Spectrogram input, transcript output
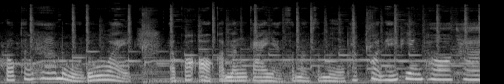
ครบทั้ง 5 หมู่ด้วย แล้วก็ออกกำลังกายอย่างสม่ำเสมอพักผ่อนให้เพียงพอค่ะ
